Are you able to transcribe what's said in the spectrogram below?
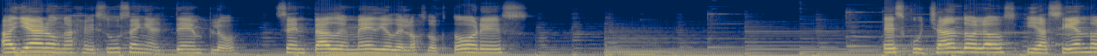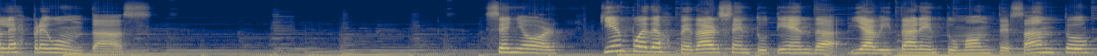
Hallaron a Jesús en el templo, sentado en medio de los doctores, escuchándolos y haciéndoles preguntas. Señor, ¿quién puede hospedarse en tu tienda y habitar en tu monte santo?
